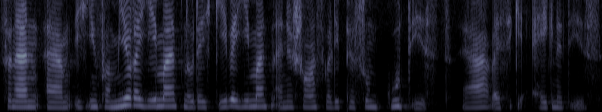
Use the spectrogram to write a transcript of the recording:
sondern ähm, ich informiere jemanden oder ich gebe jemanden eine Chance, weil die Person gut ist, ja, weil sie geeignet ist.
